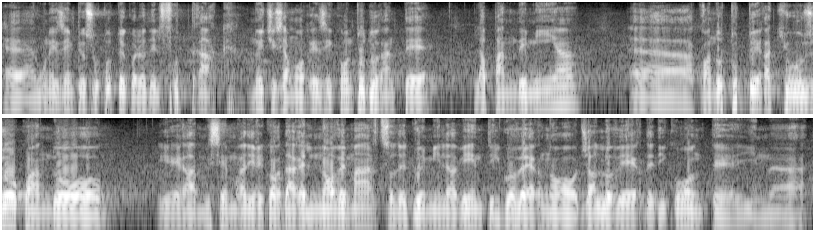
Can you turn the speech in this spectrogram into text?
Eh, un esempio su tutto è quello del food truck. Noi ci siamo resi conto durante la pandemia eh, quando tutto era chiuso quando era, mi sembra di ricordare il 9 marzo del 2020 il governo giallo-verde di Conte in, uh,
